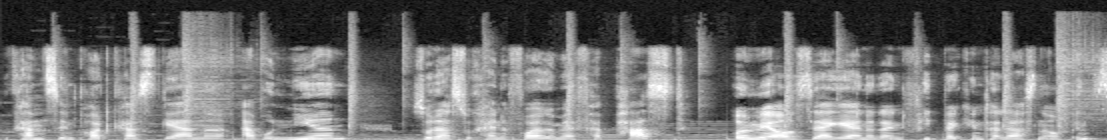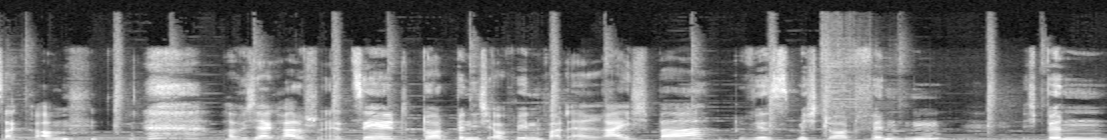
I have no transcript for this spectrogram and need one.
Du kannst den Podcast gerne abonnieren, sodass du keine Folge mehr verpasst. Und mir auch sehr gerne dein Feedback hinterlassen auf Instagram. Habe ich ja gerade schon erzählt. Dort bin ich auf jeden Fall erreichbar. Du wirst mich dort finden. Ich bin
